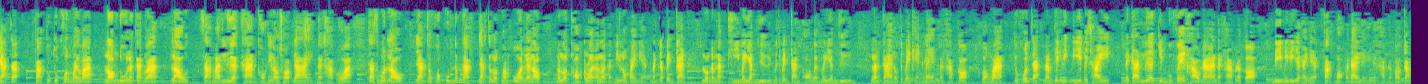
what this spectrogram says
อยากจะฝากทุกๆ คนไว้ว่าลองดูแล้วกันว่าเราสามารถเลือกทานของที่เราชอบได้นะครับ เพราะว่าถ้าสมมติเราอยากจะควบคุมน้ำหนัก อยากจะลดความอ้วน และเรา มาลดของอร่อยๆแบบนี้ลงไปเนี่ย มันจะเป็นการลดน้ำหนักที่ไม่ยั่งยืน มันจะเป็นการผอมแบบไม่ยั่งยืน ร่างกายเราจะไม่แข็งแรงนะครับ ก็หวังว่าทุกคนจะนำเทคนิคนี้ไปใช้ในการเลือกกินบุฟเฟ่คราวหน้านะครับ แล้วก็ดีไม่ดียังไงเนี่ยฝากบอกมาได้เลยนะครับ แล้วก็กลับ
